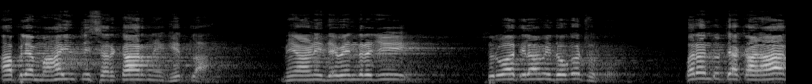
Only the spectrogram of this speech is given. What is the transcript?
आपल्या महायुती सरकारने घेतला. मी आणि देवेंद्रजी सुरुवातीला आम्ही दोघंच होतो. परंतु त्या काळात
